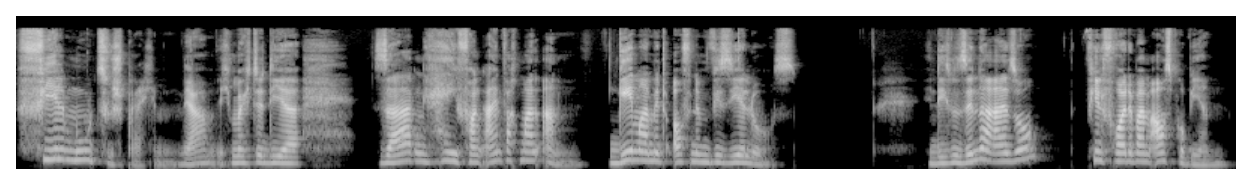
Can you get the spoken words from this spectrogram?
viel Mut zu sprechen. Ja, ich möchte dir sagen, hey, fang einfach mal an. Geh mal mit offenem Visier los. In diesem Sinne also, viel Freude beim Ausprobieren.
